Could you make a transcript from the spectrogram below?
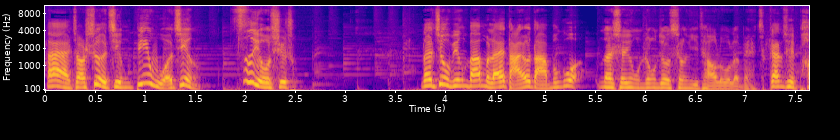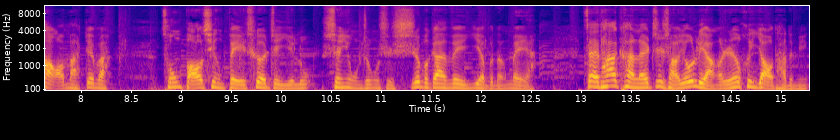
哎，叫设境逼我境，自有去处。那救兵搬不来，打又打不过，那沈永忠就剩一条路了呗，就干脆跑嘛，对吧？从宝庆北撤这一路，沈永忠是食不甘味，夜不能寐啊。在他看来，至少有两个人会要他的命，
